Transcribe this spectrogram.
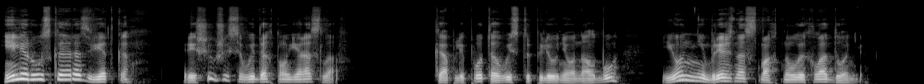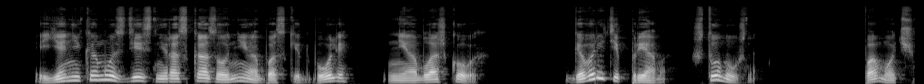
Или русская разведка. Решившись, выдохнул Ярослав. Капли пота выступили у него на лбу, и он небрежно смахнул их ладонью. Я никому здесь не рассказывал ни о баскетболе, ни о Блажковых. Говорите прямо, что нужно. Помочь.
